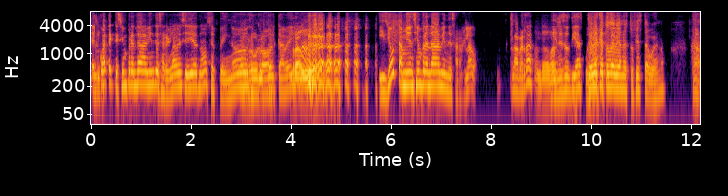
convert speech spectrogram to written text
el, cuate que siempre andaba bien desarreglado ese día, ¿no? Se peinó, El se cortó el cabello. Raúl. no, y yo también siempre andaba bien desarreglado. La verdad. Y ¿Andabas? en esos días, pues. Se ve ya. que todavía no es tu fiesta, güey, ¿no? No,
